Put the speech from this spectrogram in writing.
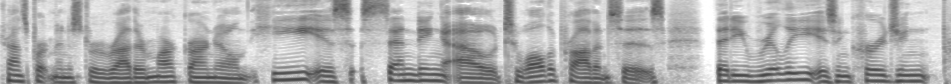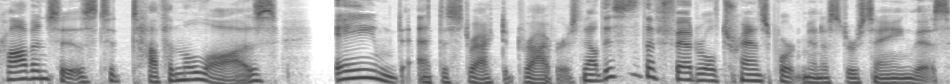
transport minister rather, Marc Garneau, he is sending out to all the provinces that he really is encouraging provinces to toughen the laws aimed at distracted drivers. Now, this is the federal transport minister saying this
